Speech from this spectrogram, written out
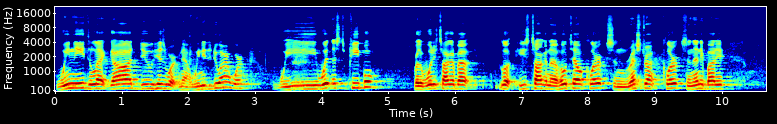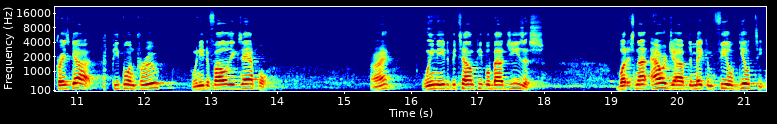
We need to let God do His work. Now, we need to do our work. We witness to people. Brother Woody's talking about, look, he's talking to hotel clerks and restaurant clerks and anybody Praise God. People in Peru, we need to follow the example. All right? We need to be telling people about Jesus. But it's not our job to make them feel guilty.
